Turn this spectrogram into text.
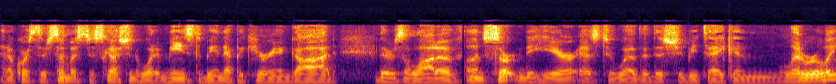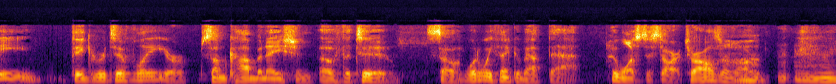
And of course, there's so much discussion of what it means to be an Epicurean god. There's a lot of uncertainty here as to whether this should be taken literally figuratively or some combination of the two. So, what do we think about that? Who wants to start, Charles or Mark? Mm-hmm.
